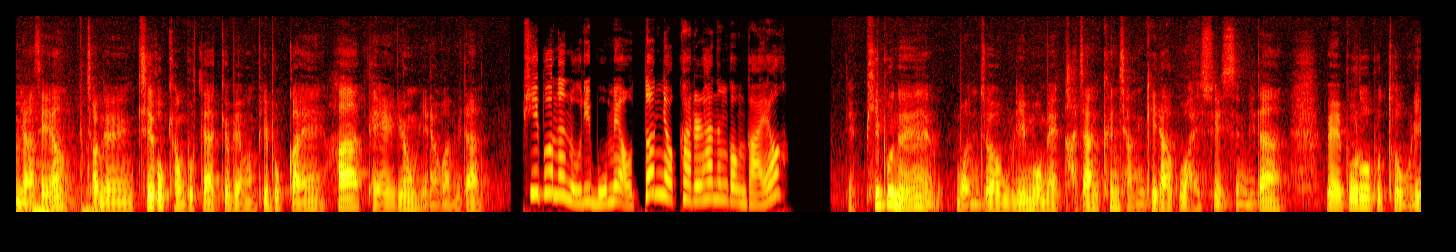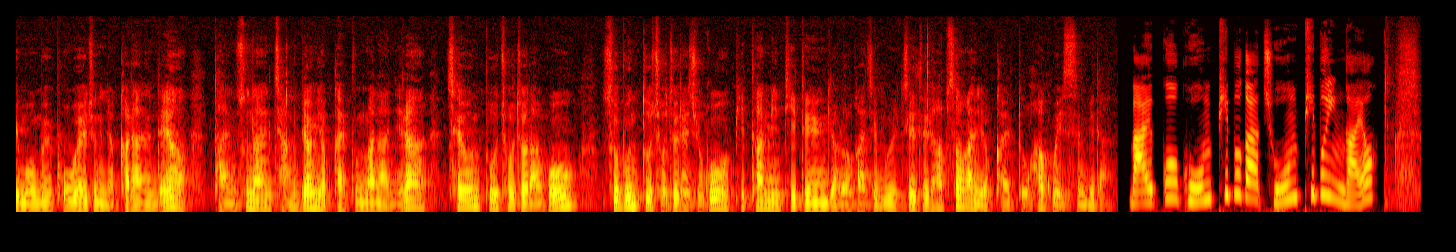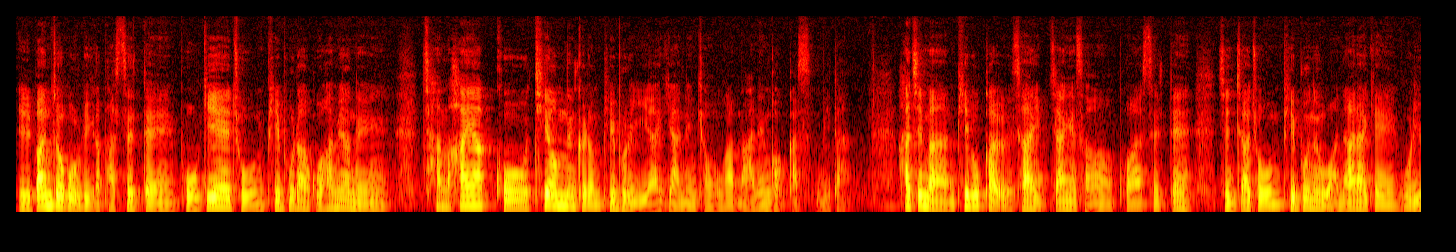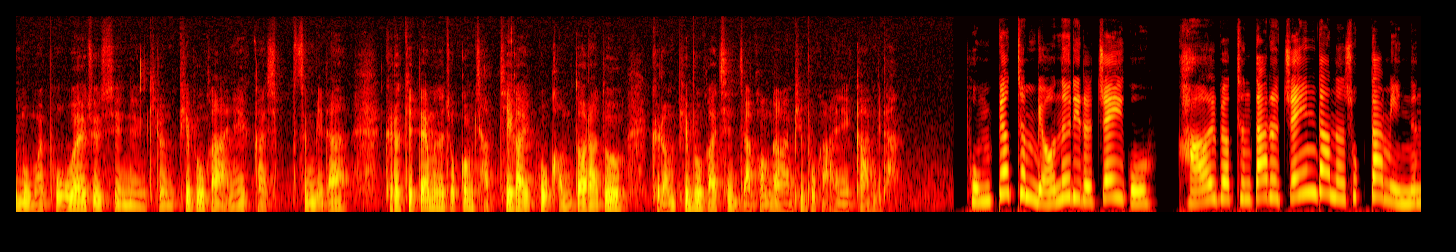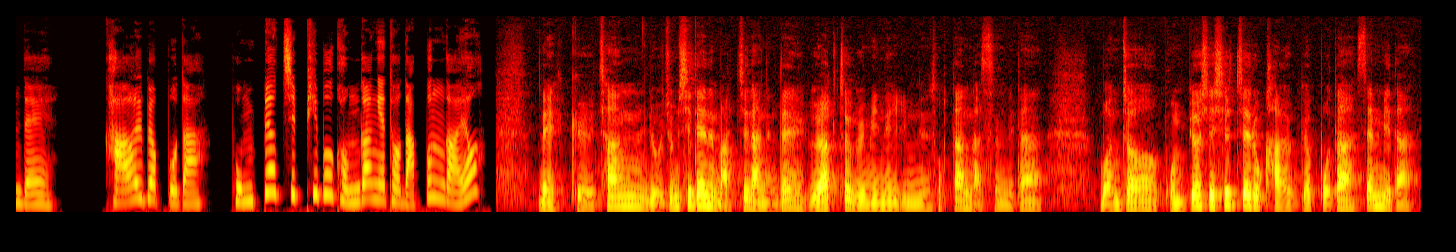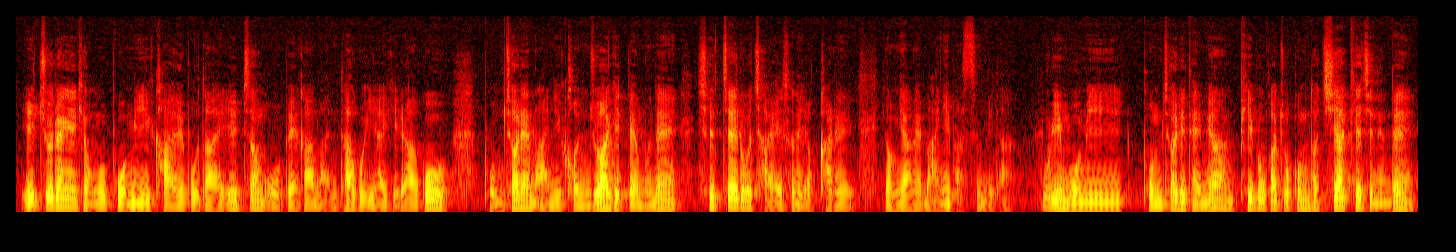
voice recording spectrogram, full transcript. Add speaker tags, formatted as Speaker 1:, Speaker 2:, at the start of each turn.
Speaker 1: 안녕하세요. 저는 칠곡 경북대학교 병원 피부과의 하대룡이라고 합니다.
Speaker 2: 피부는 우리 몸에 어떤 역할을 하는 건가요?
Speaker 1: 네, 피부는 먼저 우리 몸의 가장 큰 장기라고 할 수 있습니다. 외부로부터 우리 몸을 보호해주는 역할을 하는데요. 단순한 장병 역할뿐만 아니라 체온도 조절하고 수분도 조절해주고 비타민 D 등 여러 가지 물질들을 합성하는 역할도 하고 있습니다.
Speaker 2: 맑고 고운 피부가 좋은 피부인가요?
Speaker 1: 일반적으로 우리가 봤을 때 보기에 좋은 피부라고 하면은 참 하얗고 티 없는 그런 피부를 이야기하는 경우가 많은 것 같습니다. 하지만 피부과 의사 입장에서 보았을 때 진짜 좋은 피부는 원활하게 우리 몸을 보호해 줄 수 있는 그런 피부가 아닐까 싶습니다. 그렇기 때문에 조금 잡티가 있고 검더라도 그런 피부가 진짜 건강한 피부가 아닐까 합니다.
Speaker 2: 봄볕은 며느리를 쬐이고 가을볕은 딸을 쬐인다는 속담이 있는데 가을볕보다 봄볕이 피부 건강에 더 나쁜가요?
Speaker 1: 네, 그 참 요즘 시대는 맞진 않은데 의학적 의미는 있는 속담 같습니다. 먼저 봄볕이 실제로 가을볕보다 셉니다. 일조량의 경우 봄이 가을보다 1.5배가 많다고 이야기를 하고 봄철에 많이 건조하기 때문에 실제로 자외선의 역할에 영향을 많이 받습니다. 우리 몸이 봄철이 되면 피부가 조금 더 취약해지는데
